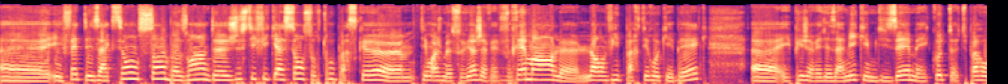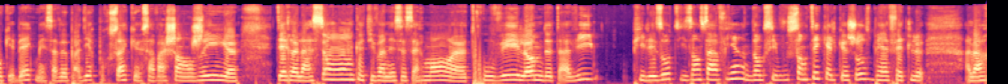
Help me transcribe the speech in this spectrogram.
euh, et faites des actions sans besoin de justification, surtout parce que, euh, tu sais, moi je me souviens, j'avais vraiment l'envie de partir au Québec. Euh, et puis j'avais des amis qui me disaient, mais écoute, tu pars au Québec, mais ça veut pas dire pour ça que ça va changer euh, tes relations, que tu vas nécessairement trouver l'homme de ta vie. Les autres, ils en savent rien. Donc si vous sentez quelque chose, bien faites-le. Alors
